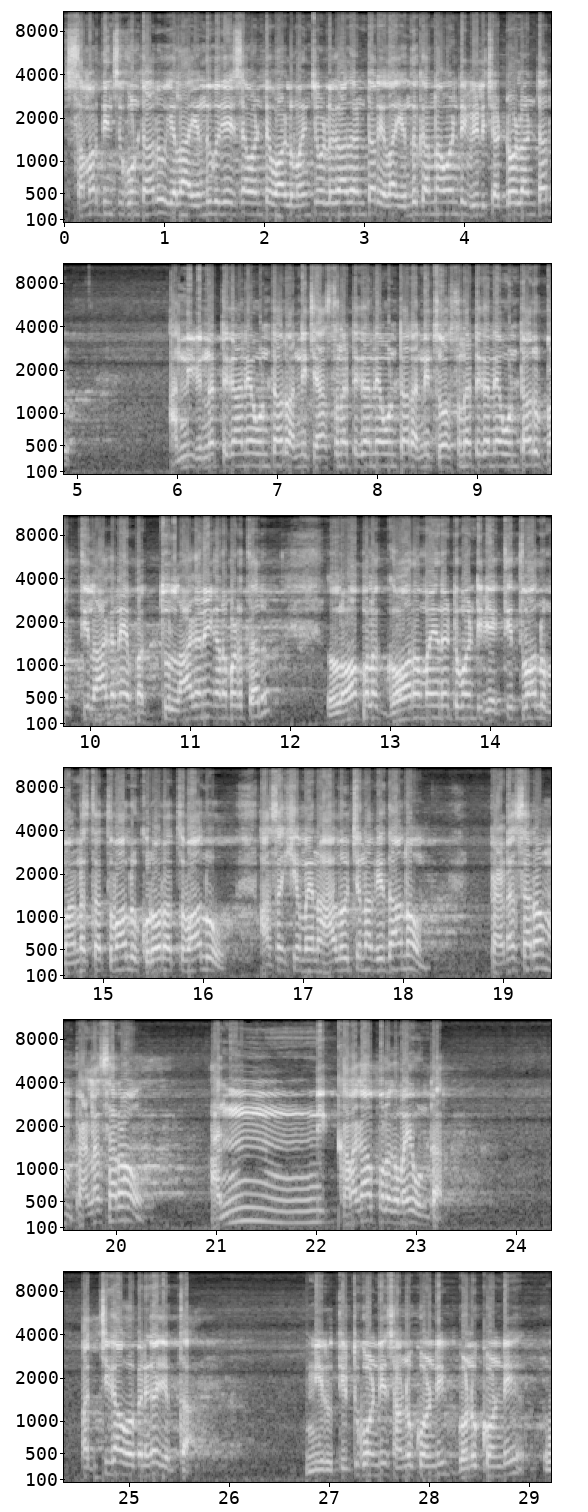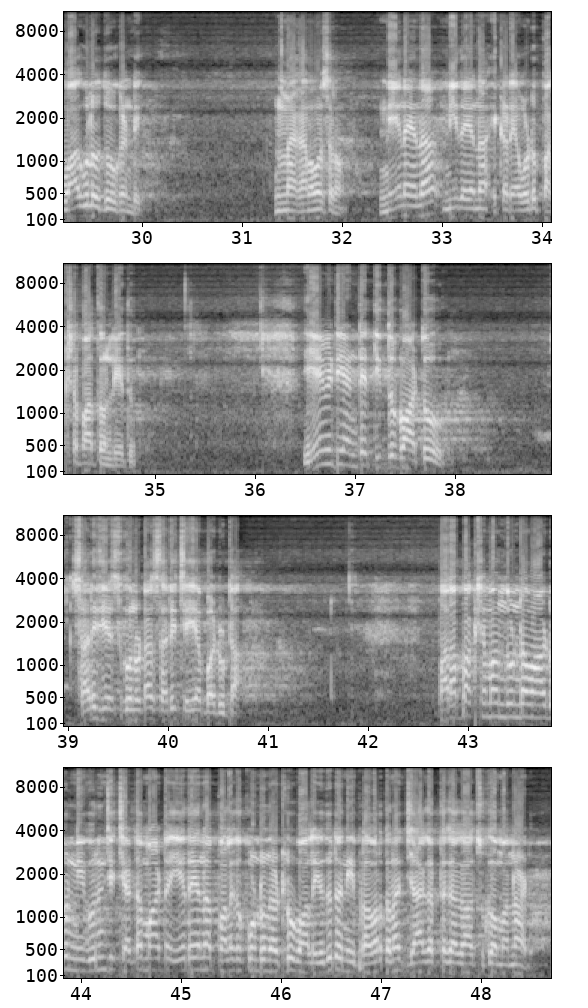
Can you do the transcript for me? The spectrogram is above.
సమర్థించుకుంటారు. ఇలా ఎందుకు చేశావంటే వాళ్ళు మంచోళ్ళు కాదంటారు. ఇలా ఎందుకు అన్నావంటే వీళ్ళు చెడ్డోళ్ళు అంటారు. అన్ని విన్నట్టుగానే ఉంటారు అన్ని చేస్తున్నట్టుగానే ఉంటారు అన్ని చూస్తున్నట్టుగానే ఉంటారు. భక్తి లాగానే భక్తులాగానే కనపడతారు. లోపల ఘోరమైనటువంటి వ్యక్తిత్వాలు మనస్తత్వాలు క్రూరత్వాలు అసహ్యమైన ఆలోచన విధానం పెడసరం పెళసరం అన్ని కలగాపులగమై ఉంటారు. పచ్చిగా ఓపెన్గా చెప్తా. మీరు తిట్టుకోండి సణుక్కోండి గొనుక్కోండి వాగులో దూకండి. నాకు అనవసరం. నేనైనా మీదైనా ఇక్కడ ఎవడు పక్షపాతం లేదు. ఏమిటి అంటే దిద్దుబాటు. సరి చేసుకొనుట సరి చేయబడుట. పరపక్షమందుండవాడు నీ గురించి చెడ్డ మాట ఏదైనా పలకకుండున్నట్లు వాళ్ళ ఎదుట నీ ప్రవర్తన జాగ్రత్తగా కాచుకోమన్నాడు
